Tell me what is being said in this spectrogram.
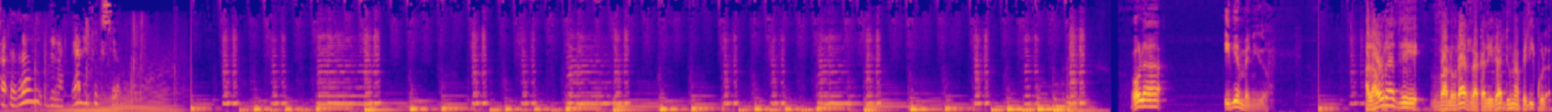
Catedral de la Real y Ficción. Hola y bienvenido. A la hora de valorar la calidad de una película,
